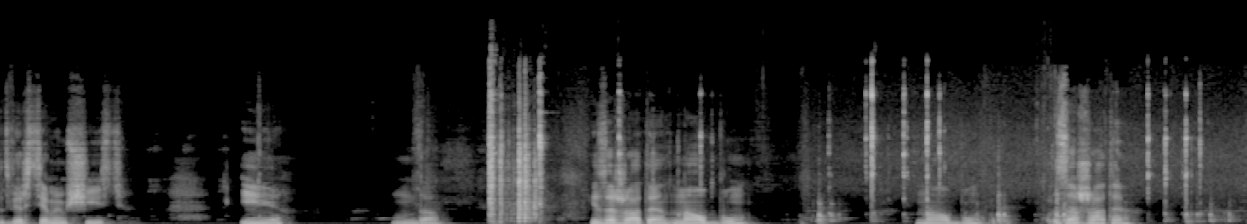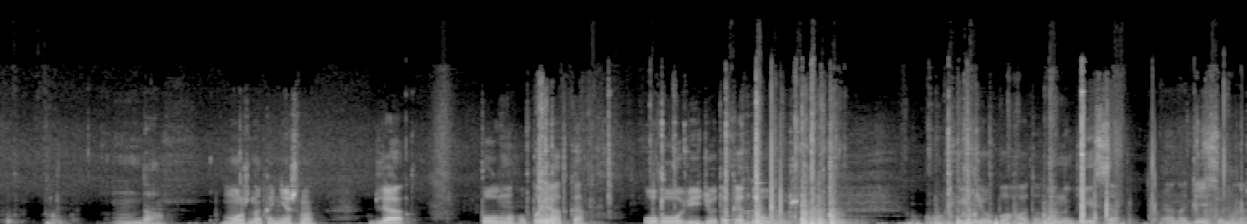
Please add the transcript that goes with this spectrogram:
отверстием М6. І. Да. І зажати на обум. На обум. Зажати. Да. Можна, звісно, для повного порядка. Ого, відео таке довге вже. Ох, відео багато. Ну, я надіюся, я надіюся, мене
